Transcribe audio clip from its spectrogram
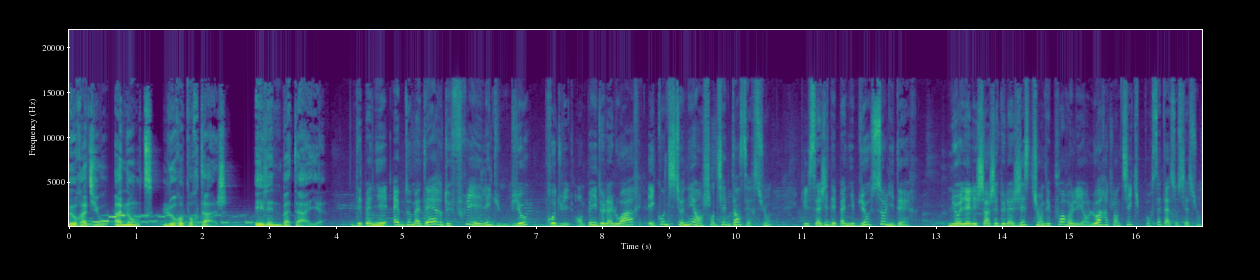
E-Radio à Nantes, le reportage. Hélène Bataille. Des paniers hebdomadaires de fruits et légumes bio, produits en Pays de la Loire et conditionnés en chantier d'insertion. Il s'agit des paniers bio solidaires. Muriel est chargée de la gestion des points relais en Loire-Atlantique pour cette association.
